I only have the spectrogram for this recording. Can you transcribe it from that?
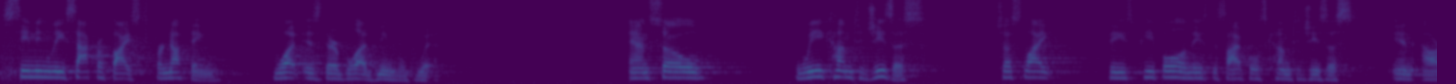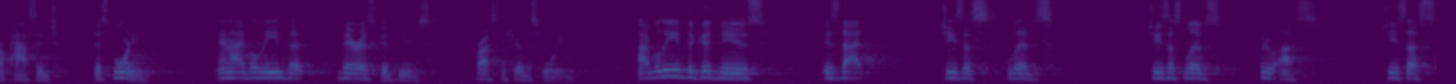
seemingly sacrificed for nothing. What is their blood mingled with? And so we come to Jesus just like these people and these disciples come to Jesus in our passage this morning. And I believe that there is good news for us to hear this morning. I believe the good news is that Jesus lives. Jesus lives through us. Jesus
